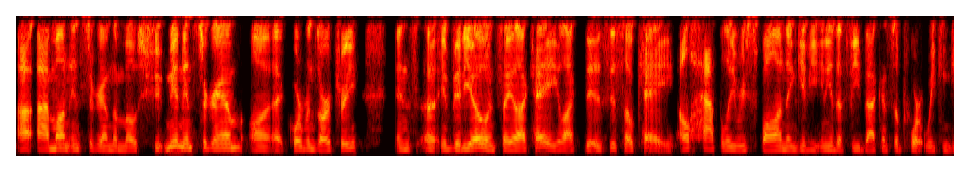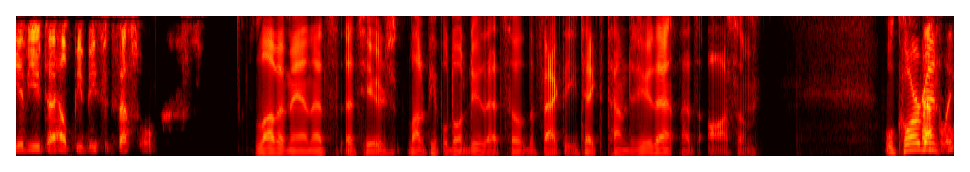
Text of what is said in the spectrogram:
I, am on instagram the most. Shoot me an instagram on, at korbin's archery and uh, a video and say like hey like is this okay? I'll happily respond and give you any of the feedback and support we can give you to help you be successful. Love it man. That's that's huge. A lot of people don't do that so the fact that you take the time to do that that's awesome well korbin Happily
